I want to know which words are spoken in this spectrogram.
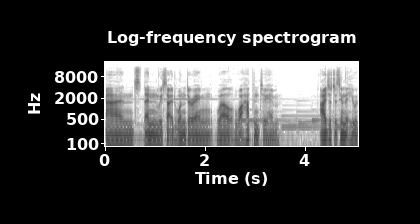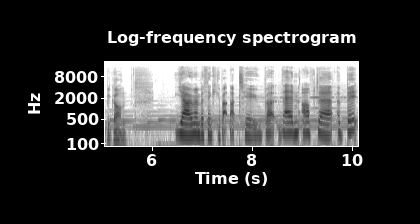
and then we started wondering, well, what happened to him? I just assumed that he would be gone yeah, I remember thinking about that too. But then, after a bit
